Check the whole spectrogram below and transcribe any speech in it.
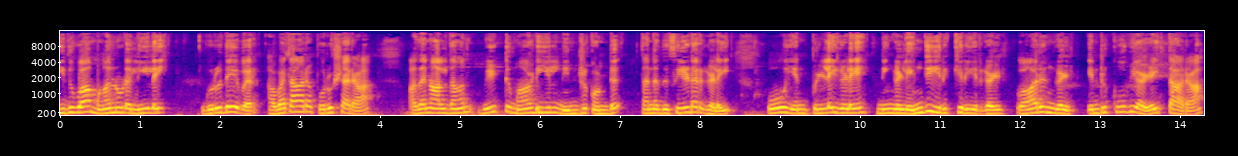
இதுவா மானுட லீலை குருதேவர் அவதார புருஷரா அதனால்தான் வீட்டு மாடியில் நின்று கொண்டு தனது சீடர்களை ஓ என் பிள்ளைகளே நீங்கள் எங்கு இருக்கிறீர்கள்? வாருங்கள் என்று கூவி அழைத்தாரா?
